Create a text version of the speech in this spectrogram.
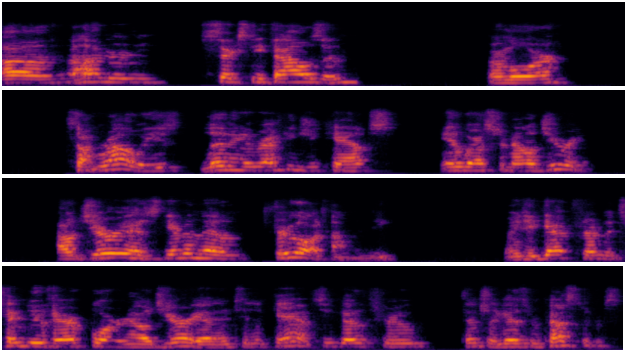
of 160,000 or more Sahrawis living in refugee camps in Western Algeria. Algeria has given them true autonomy. When you get from the Tindouf airport in Algeria into the camps, you go through essentially go through customs.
